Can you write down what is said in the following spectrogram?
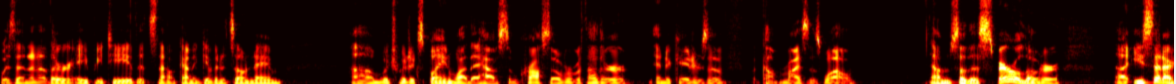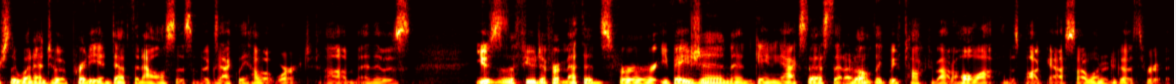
within another APT that's now kind of given its own name, um, which would explain why they have some crossover with other indicators of compromise as well. Um, so the Sparrow loader, uh, ESET actually went into a pretty in-depth analysis of exactly how it worked, um, and it was uses a few different methods for evasion and gaining access that I don't think we've talked about a whole lot on this podcast. So I wanted to go through it.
